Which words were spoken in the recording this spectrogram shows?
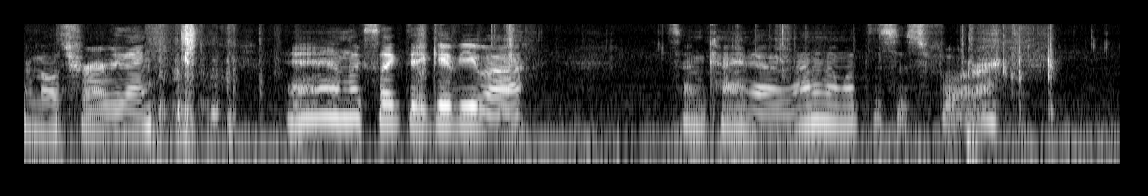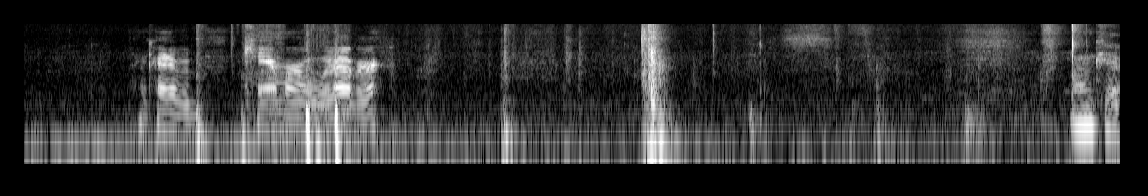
Remotes for everything. And looks like they give you a some kind of, I don't know what this is for. Some kind of a camera or whatever. Okay.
